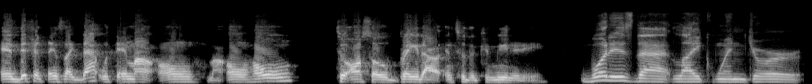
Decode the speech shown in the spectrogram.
and different things like that within my own my own home to also bring it out into the community? What is that like when you're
